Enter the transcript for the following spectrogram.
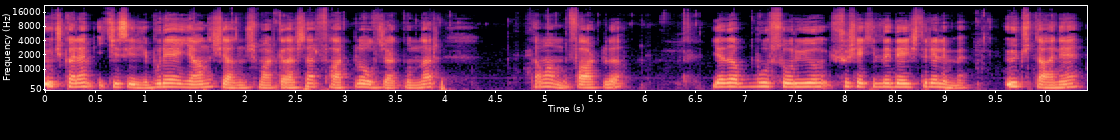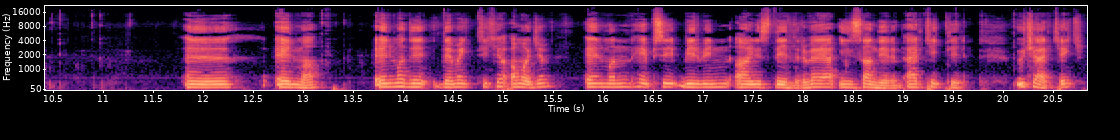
3 kalem 2 silgi. Buraya yanlış yazmışım arkadaşlar. Farklı olacak bunlar. Tamam mı? Farklı. Ya da bu soruyu şu şekilde değiştirelim mi? 3 tane e, elma. Elma de, demekteki amacım elmanın hepsi birbirinin aynısı değildir. Veya insan diyelim. Erkek diyelim. 3 erkek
